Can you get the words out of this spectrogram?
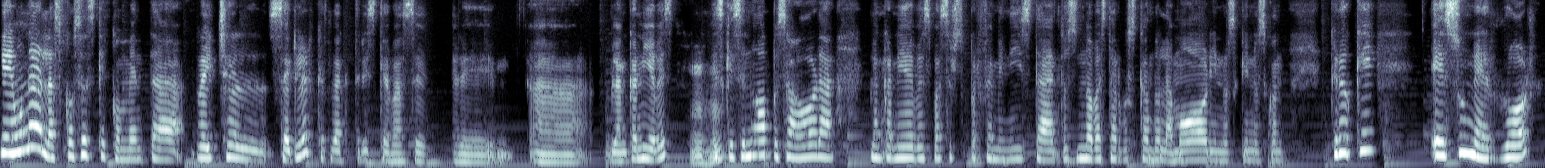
Que una de las cosas que comenta Rachel Segler, que es la actriz que va a ser eh, a Blanca Nieves, es que dice, no, pues ahora Blanca Nieves va a ser súper feminista, entonces no va a estar buscando el amor y no sé qué, no sé cuándo. Creo que es un error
